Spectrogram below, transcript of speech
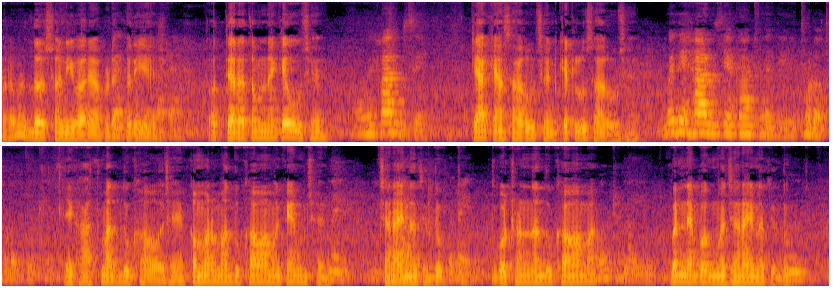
બરાબર? દર શનિવારે આપણે કરીએ છીએ તો અત્યારે તમને કેવું છે? હવે સારું છે. ક્યાં ક્યાં સારું છે ને કેટલું સારું છે? બધી સારું છે કાંઠ વાગી થોડો થોડો દુખે એક હાથમાં જ દુખાવો છે. કમરમાં દુખાવામાં કેમ છે? નહીં. જરાય નથી દુખતું. ગોઠણના દુખાવામાં? બંને પગમાં જરાય નથી દુખતું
